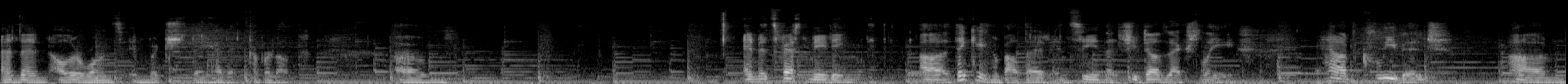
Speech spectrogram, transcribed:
and then other ones in which they had it covered up. Um, and it's fascinating uh, thinking about that and seeing that she does actually have cleavage um,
